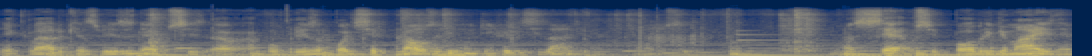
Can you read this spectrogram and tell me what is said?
É claro que às vezes né, a, pobreza pode ser causa de muita infelicidade. Né? Você, você pobre demais, né?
